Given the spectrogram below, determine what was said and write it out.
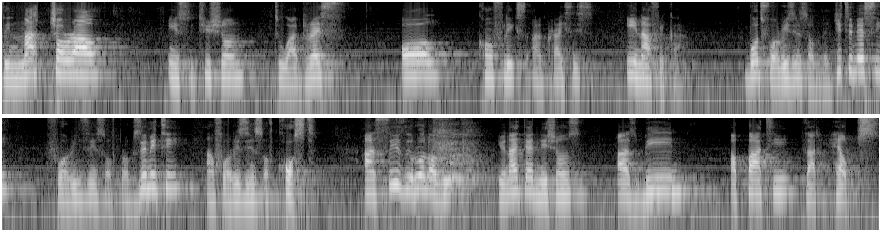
the natural institution to address all conflicts and crises in Africa, both for reasons of legitimacy, for reasons of proximity, and for reasons of cost, and sees the role of the United Nations as being a party that helps.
